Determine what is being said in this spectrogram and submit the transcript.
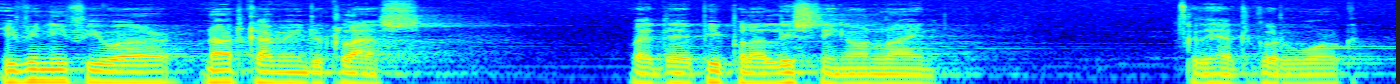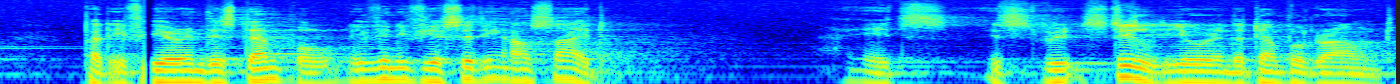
Even if you are not coming to class, but the people are listening online because they have to go to work. But if you're in this temple, even if you're sitting outside, it's, it's still you're in the temple ground.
